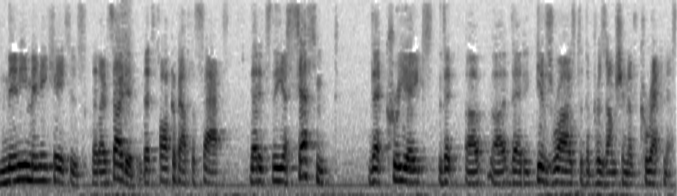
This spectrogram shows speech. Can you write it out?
many, many cases that I've cited that talk about the fact that it's the assessment that creates, that uh, uh, it gives rise to the presumption of correctness.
